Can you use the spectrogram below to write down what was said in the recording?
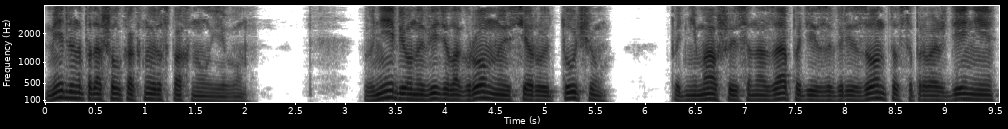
медленно подошел к окну и распахнул его. В небе он увидел огромную серую тучу, поднимавшуюся на западе из-за горизонта в сопровождении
